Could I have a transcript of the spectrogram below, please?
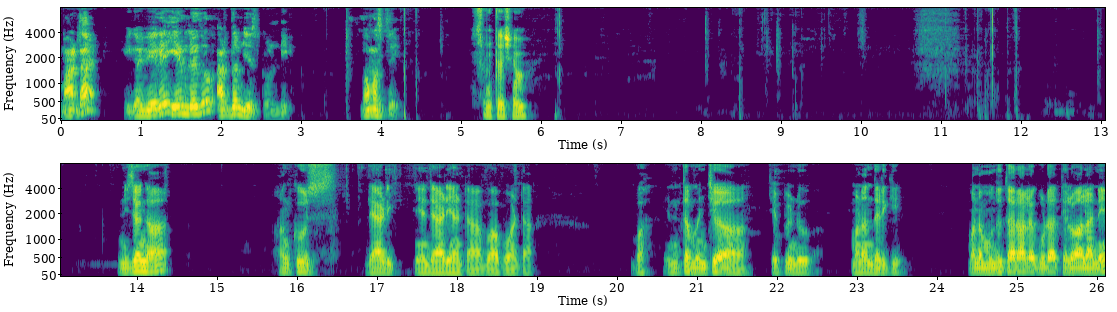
మాట ఇక వేరే ఏం లేదు అర్థం చేసుకోండి. నమస్తే. సంతోషం. నిజంగా అంకుష్ డాడీ నేను డాడీ అంట బాబు అంట బా ఎంత మంచిగా చెప్పిండు మనందరికీ. మన ముందు తరాలకు కూడా తెలవాలనే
